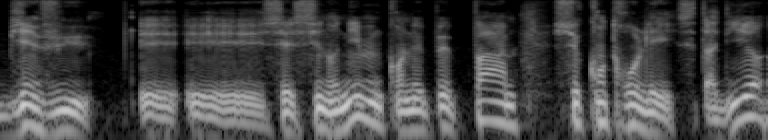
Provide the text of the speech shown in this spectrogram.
bien vu. Et, c'est synonyme qu'on ne peut pas se contrôler, c'est-à-dire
